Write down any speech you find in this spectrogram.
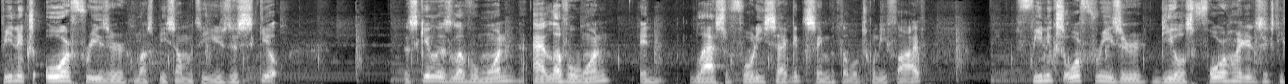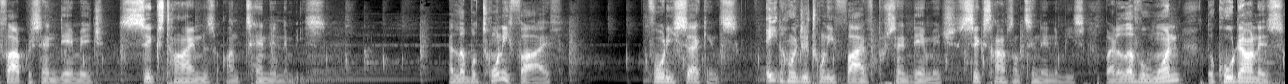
Phoenix or Freezer must be summoned to use this skill. The skill is level 1. At level 1, it lasts for 40 seconds, same with level 25. Phoenix or Freezer deals 465% damage 6 times on 10 enemies. At level 25, 40 seconds, 825% damage 6 times on 10 enemies. But at level 1, the cooldown is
